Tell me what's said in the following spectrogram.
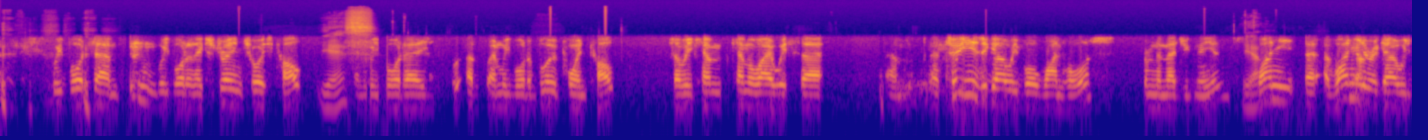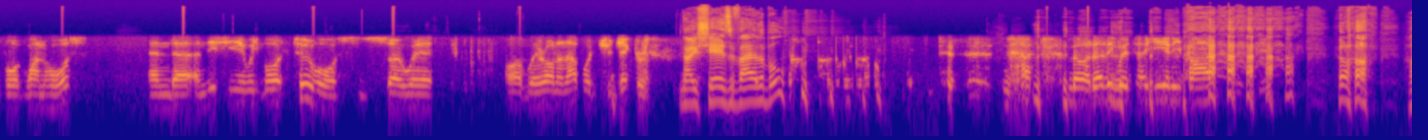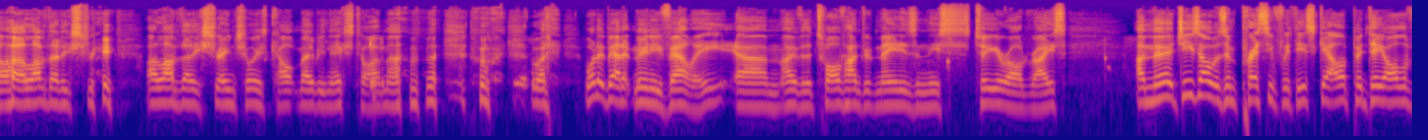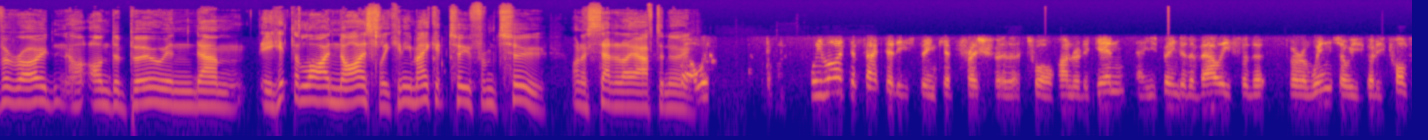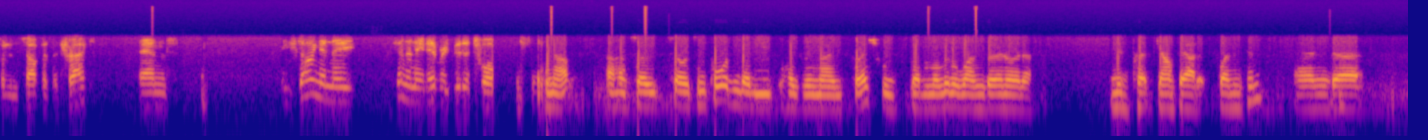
we bought um, we bought an extreme choice colt, and yes. we bought a, a and we bought a blue point colt. So we came came away with uh, um, uh, two years ago we bought one horse from the Magic Millions. Yep. One year uh, one year ago we bought one horse, and uh, and this year we bought two horses. So we're uh, we're on an upward trajectory. No shares available. no, I don't think we're taking any part. Oh, I love that extreme. I love that extreme choice cult. Maybe next time. Um, what What about at Moonee Valley um, over the twelve hundred metres in this two year old race? Emerges. I was impressive with this galloper. D Oliver Road on debut, and um, he hit the line nicely. Can he make it two from two on a Saturday afternoon? Well, we, we like the fact that he's been kept fresh for the 1200 again. Uh, he's been to the Valley for the for a win, so he's got his confidence up at the track, and he's going to need he's going to need every bit of 12 second up. Uh, so, so it's important that he has remained fresh. We've got him a little one burner and a mid prep jump out at Flemington, and uh,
